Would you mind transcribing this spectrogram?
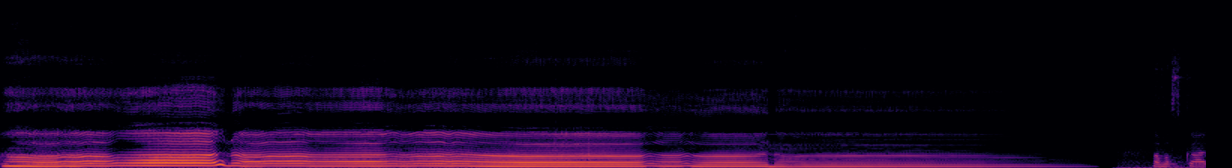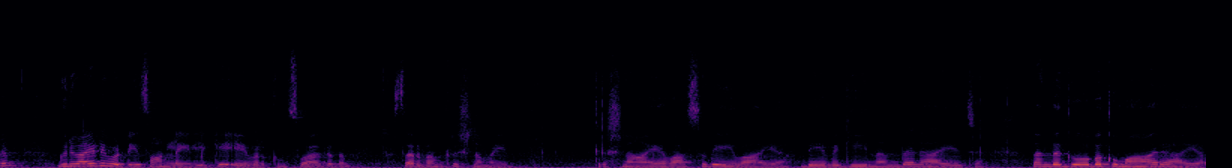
നമസ്കാരം. ഗുരുവായൂർ ഡിവോട്ടീസ് ഓൺലൈനിലേക്ക് ഏവർക്കും സ്വാഗതം. സർവം കൃഷ്ണമയം. കൃഷ്ണായ വാസുദേവായ ദേവകീ നന്ദനായ ച നന്ദഗോപകുമാരായ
